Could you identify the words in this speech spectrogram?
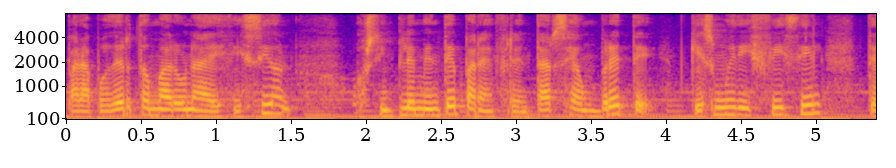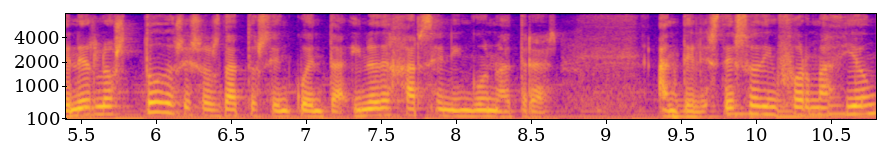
para poder tomar una decisión o simplemente para enfrentarse a un brete, que es muy difícil tenerlos todos esos datos en cuenta y no dejarse ninguno atrás. Ante el exceso de información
